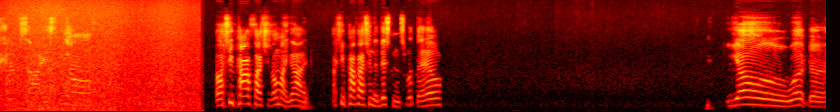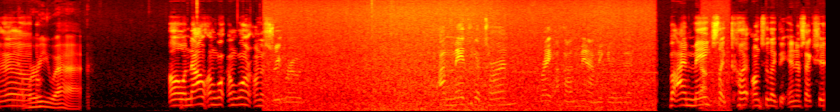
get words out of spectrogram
capsized. Oh, I see power flashes. Oh my god. I see power flashes in the distance. What the hell? Yo, what the hell? Where are you at? Oh, now I'm going. I'm going on a straight road. I may take a turn, right? I thought I may not make it over there, but I may Yeah. just like cut onto like the intersection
